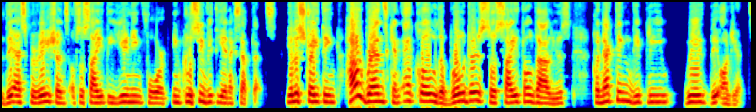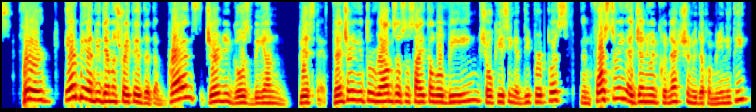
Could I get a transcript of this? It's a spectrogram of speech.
the aspirations of society yearning for inclusivity and acceptance, illustrating how brands can echo the broader societal values, connecting deeply with the audience. Third, Airbnb demonstrated that a brand's journey goes beyond business, venturing into realms of societal well-being, showcasing a deep purpose, and fostering a genuine connection with the community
